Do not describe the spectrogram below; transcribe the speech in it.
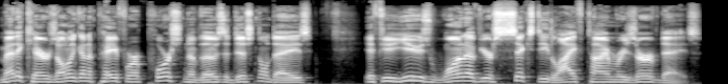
Medicare is only going to pay for a portion of those additional days if you use one of your 60 lifetime reserve days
